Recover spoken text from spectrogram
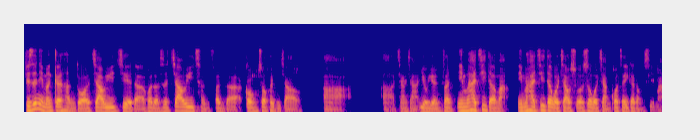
其实你们跟很多教育界的或者是教育成分的工作会比较啊啊讲讲有缘分，你们还记得吗？你们还记得我教书的时候我讲过这一个东西吗？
